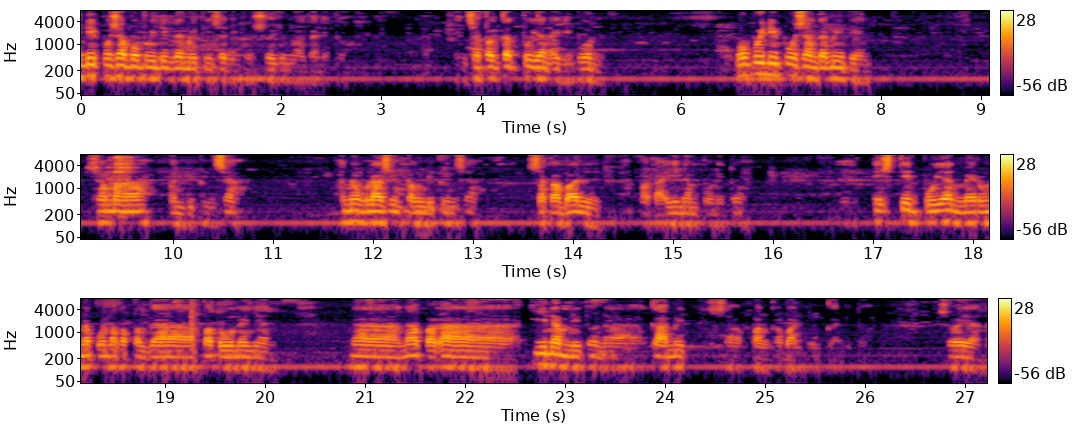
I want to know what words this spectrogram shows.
Hindi po siya po pwedeng gamitin sa negosyo yung mga ganito. Sapagkat po yan ay libon o pwede po siyang gamitin sa mga pandipinsa. Anong klaseng pangdipinsa? Sa kabal, napakainan po nito. Tested po yan, meron na po nakapagpatunay yan na napaka-inam nito na gamit sa pangkabal po ganito. So, ayan.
